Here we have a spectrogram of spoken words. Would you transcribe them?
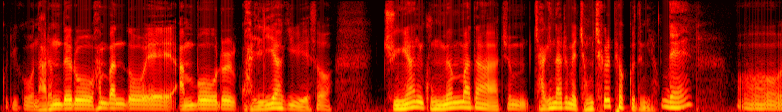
그리고 나름대로 한반도의 안보를 관리하기 위해서 중요한 국면마다 좀 자기 나름의 정책을 폈거든요. 네. 어,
